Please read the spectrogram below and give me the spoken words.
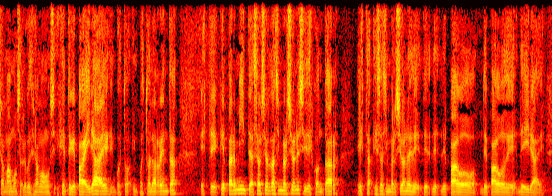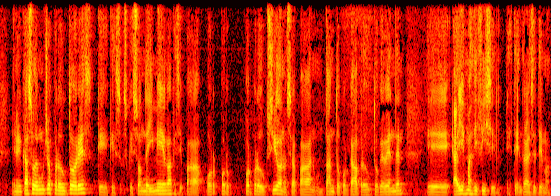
llamamos a lo que llamamos gente que paga IRAE, impuesto, impuesto a la renta, este, que permite hacer ciertas inversiones y descontar esta, esas inversiones de, pago, de, pago de, IRAE. En el caso de muchos productores que, son de IMEVA, que se paga por, por, por, producción, o sea, pagan un tanto por cada producto que venden, eh, ahí es más difícil este, entrar en ese tema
